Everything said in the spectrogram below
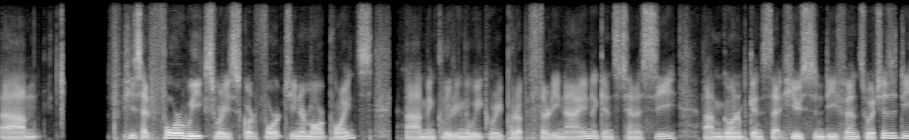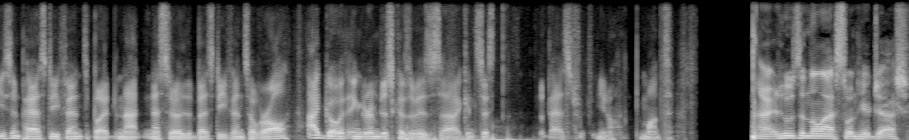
Um, He's had four weeks where he scored 14 or more points, um, including the week where he put up 39 against Tennessee. Um, going up against that Houston defense, which is a decent pass defense, but not necessarily the best defense overall. I'd go with Engram just because of his uh, consistency the past, you know, month. All right, who's in the last one here, Josh?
